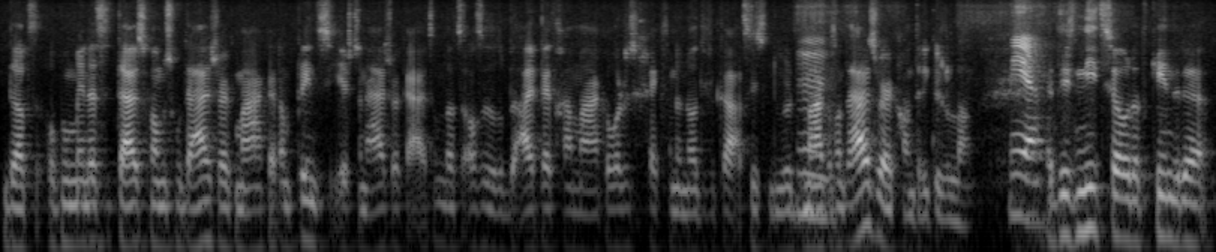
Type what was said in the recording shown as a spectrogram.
dat op het moment dat ze thuis komen, ze moeten huiswerk maken, dan printen ze eerst hun huiswerk uit. Omdat als ze dat op de iPad gaan maken, worden ze gek van de notificaties en duurt het Mm. maken van het huiswerk gewoon drie keer zo lang. Het is niet zo dat kinderen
